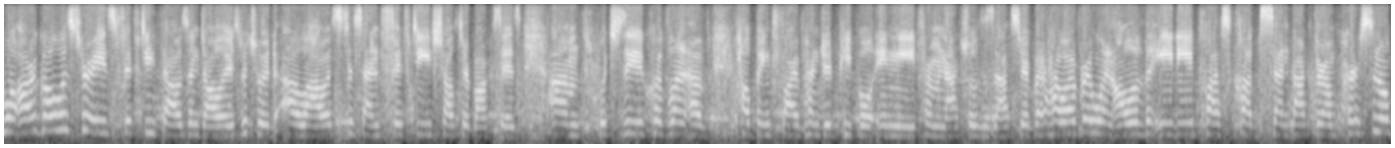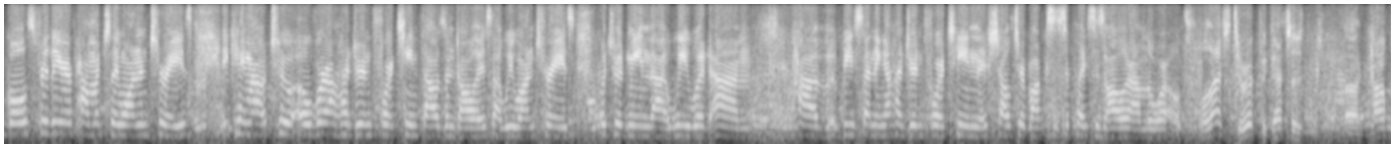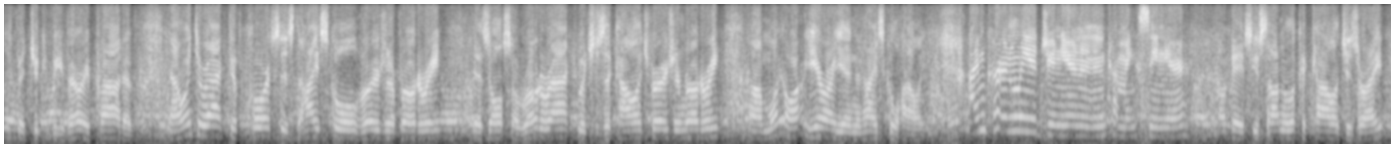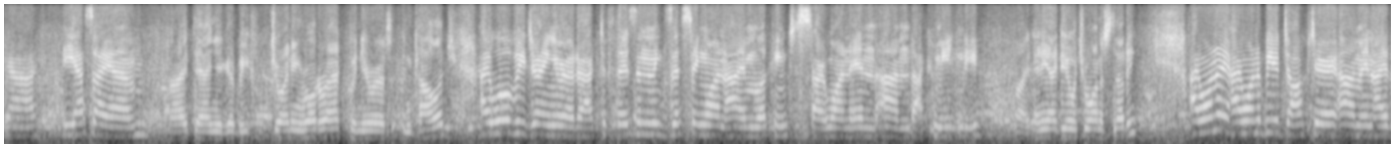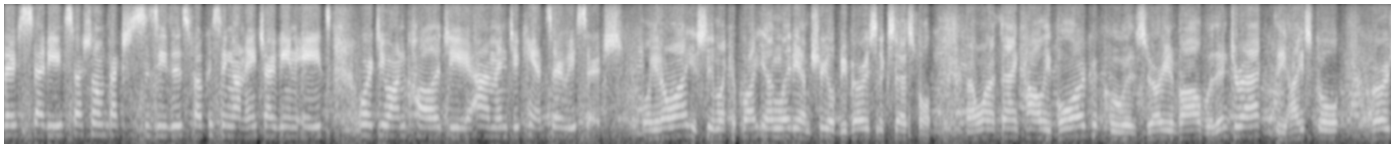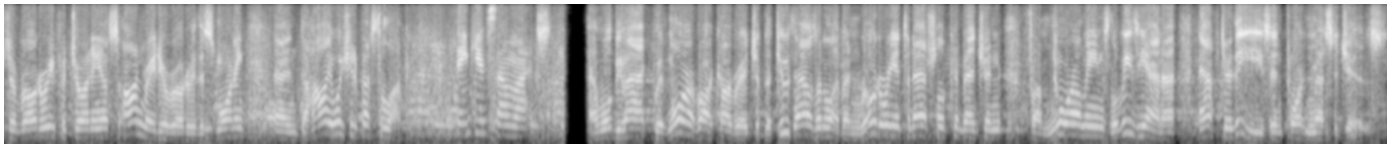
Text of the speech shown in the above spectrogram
Well, our goal was to raise $50,000, which would allow us to send 50 shelter boxes, um, which is the equivalent of helping 500 people in need from a natural disaster. But however, when all of the 80 plus clubs sent back their own personal goals for the year of how much they wanted to raise, it came out to over $114,000 that we wanted to raise, which would mean that we would um, have be sending 114 shelter boxes to places all around the world. Well, that's terrific. That's a accomplishment you can be very proud of. Now, Interact, of course, is the high school version of Rotary. There's also Rotaract, which is the college version of Rotary. Um, what year are you in high school, Holly? I'm currently a junior and an incoming senior. Okay, so you're starting to look at colleges, right? Yeah. Yes, I am. All right, Dan, you're going to be joining Rotaract when you're in college? I will be joining Rotaract. If there's an existing one, I'm looking to start one in um, that community. All right. Any idea what you want to study? I want to. I want to be a doctor um, and either study special infectious diseases focusing on HIV and AIDS or do oncology um, and do cancer research. Well, you know what? You seem like a bright young lady. I'm sure you'll be very successful. And I want to thank Holly Borg, who is very involved with Interact, the high school version of Rotary, for joining us on Radio Rotary this morning. And uh, Holly, I wish you the best of luck. Thank you so much. And we'll be back with more of our coverage of the 2011 Rotary International Convention from New Orleans, Louisiana, after these important messages.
